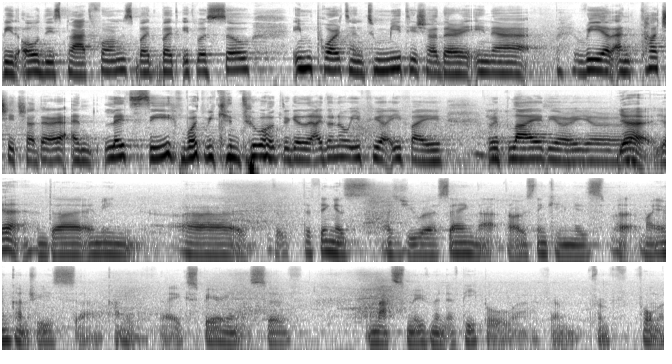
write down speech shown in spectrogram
with all these platforms, but but it was so important to meet each other in a real and touch each other and let's see what we can do all together. I don't know if you, if I replied your your yeah yeah and uh, I mean. Uh, the, the thing is, as you were saying that, that I was thinking is uh, my own country's uh, kind of experience of mass movement of people uh, from from former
